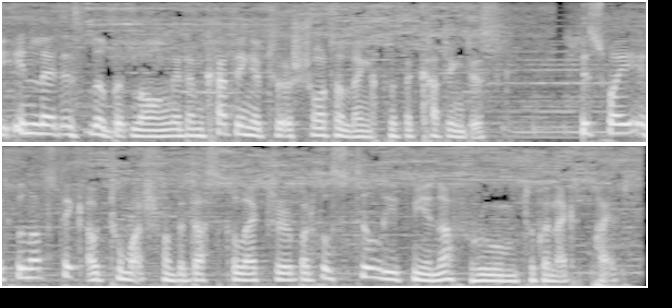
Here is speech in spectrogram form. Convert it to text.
The inlet is a little bit long and I'm cutting it to a shorter length with a cutting disc. This way it will not stick out too much from the dust collector but will still leave me enough room to connect pipes.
